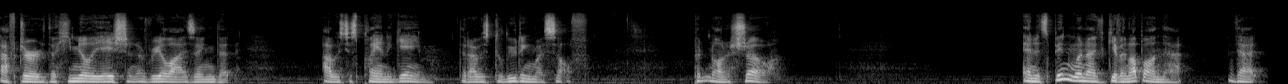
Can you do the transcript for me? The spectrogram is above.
After the humiliation of realizing that I was just playing a game, that I was deluding myself, putting on a show. And it's been when I've given up on that, that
